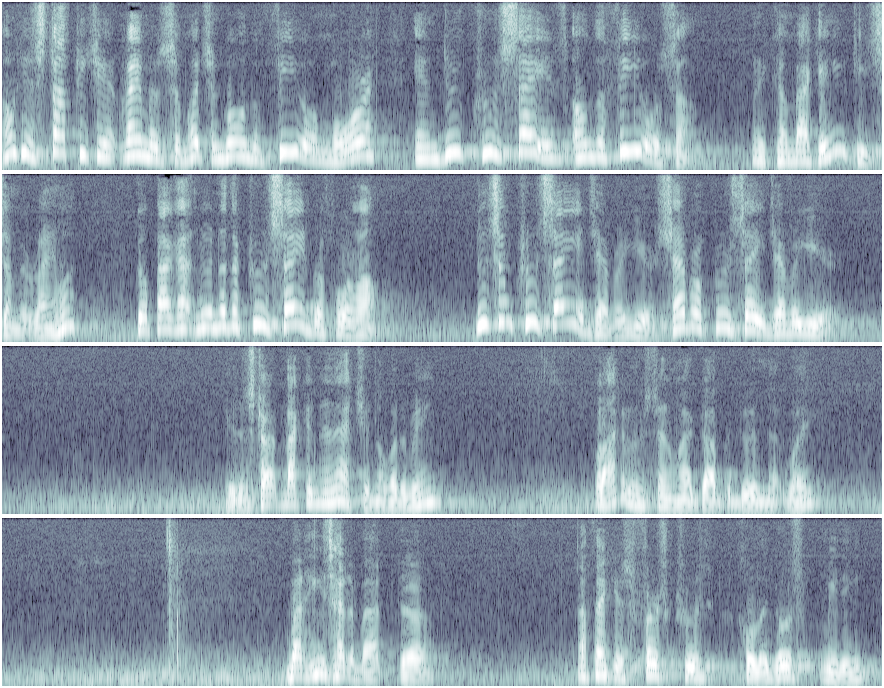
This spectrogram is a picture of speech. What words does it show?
I want you to stop teaching at Rhema so much and go on the field more and do crusades on the field some. When you come back in, you teach some at Rhema. Go back out and do another crusade before long. Do some crusades every year, several crusades every year. You to start back into that, you know what I mean? Well, I can understand why God would do him that way. But he's had about, uh, I think his first Holy Ghost meeting,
